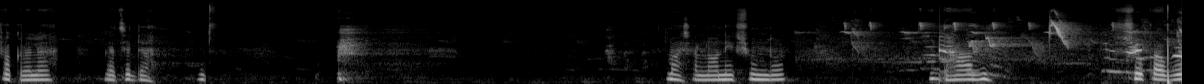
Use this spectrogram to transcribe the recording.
সকালবেলা গাছের ডা মাসাল্লাহ অনেক সুন্দর। ধান শুকাবো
